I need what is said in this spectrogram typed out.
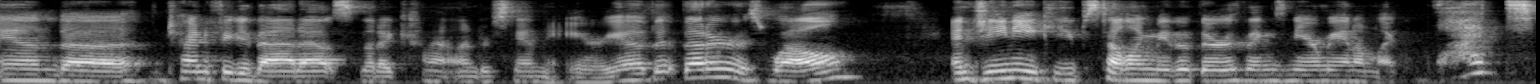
And uh, I'm trying to figure that out so that I kind of understand the area a bit better as well. And Jeannie keeps telling me that there are things near me, and I'm like, what?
